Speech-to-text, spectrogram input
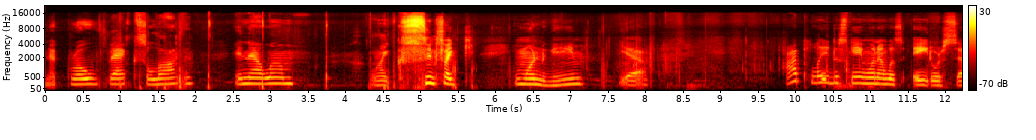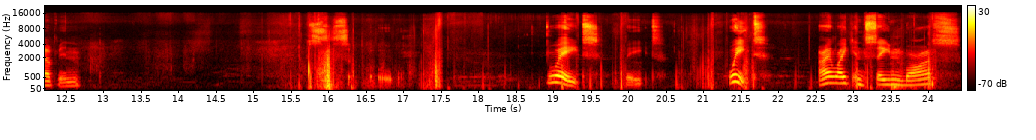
Necrovex a lot in LM. Like since I won the game. Yeah. I played this game when I was eight or seven. So, wait, wait, wait. I like Insane Boss.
